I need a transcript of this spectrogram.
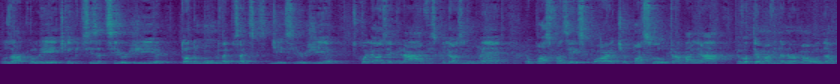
usar colete? Quem que precisa de cirurgia? Todo mundo vai precisar de, de cirurgia. Escoliose é grave, escoliose não é. Eu posso fazer esporte, eu posso trabalhar, eu vou ter uma vida normal ou não?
